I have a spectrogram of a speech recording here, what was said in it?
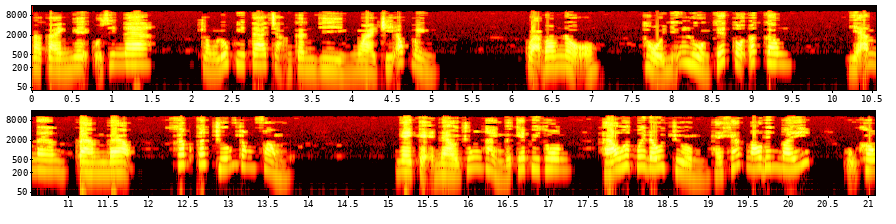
vào tài nghệ của Sina, trong lúc Pita chẳng cần gì ngoài trí óc mình quả bom nổ, thổi những luồng kết tội bất công, dã man, tàn bạo, khắp các trướng trong phòng. Ngay kẻ nào trung thành với Capitol, háo hức với đấu trường hay khát máu đến mấy, cũng không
